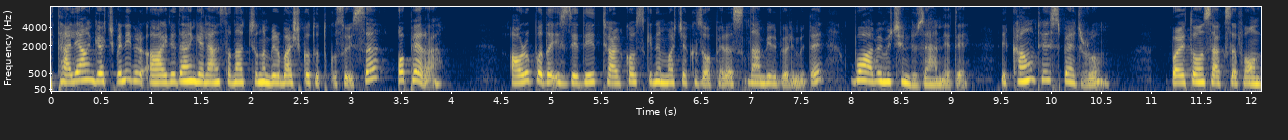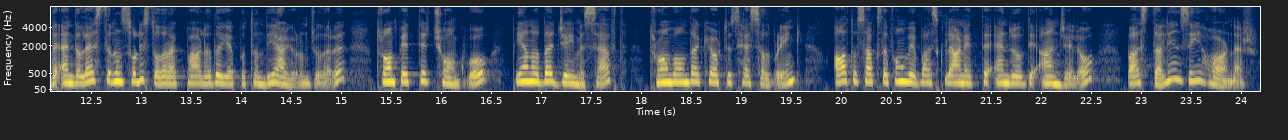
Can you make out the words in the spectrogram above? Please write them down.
İtalyan göçmeni bir aileden gelen sanatçının bir başka tutkusu ise opera. Avrupa'da izlediği Tchaikovsky'nin Maça Kız operasından bir bölümü de bu albüm için düzenledi. The Countess Bedroom. Bariton saksafonda Andy Lester'ın solist olarak parladığı yapıtın diğer yorumcuları, trompette Chong Wu, piyanoda Jamie Saft, trombonda Curtis Hasselbrink, alto saksafon ve bas klarnette Andrew DeAngelo, basta Lindsay Horner.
